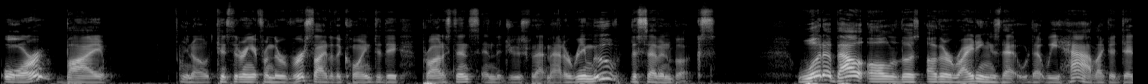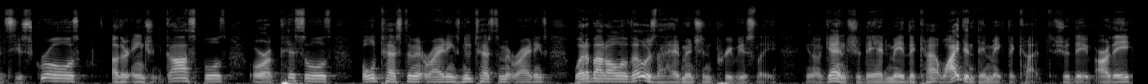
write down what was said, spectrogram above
Or by you know, considering it from the reverse side of the coin, did the Protestants and the Jews for that matter remove the seven books? What about all of those other writings that that we have, like the Dead Sea Scrolls, other ancient gospels or epistles, Old Testament writings, New Testament writings. What about all of those I had mentioned previously? You know, again, should they had made the cut? Why didn't they make the cut? Should they are they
